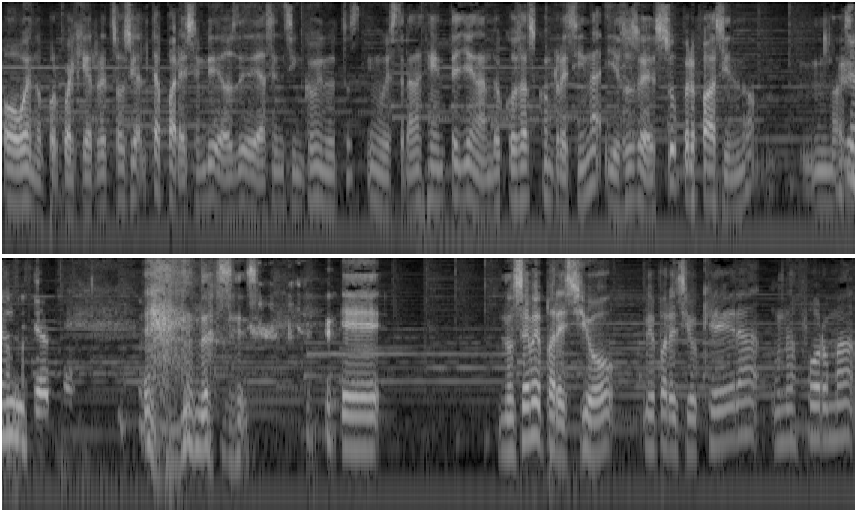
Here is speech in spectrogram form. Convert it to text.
o bueno, por cualquier red social te aparecen videos de ideas en 5 minutos y muestran gente llenando cosas con resina y eso se ve súper fácil, ¿no? no es Entonces, eh, no sé, me pareció, me pareció que era una forma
